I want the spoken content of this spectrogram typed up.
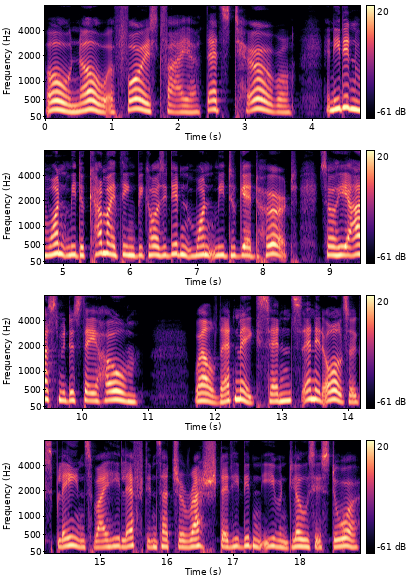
Oh no, a forest fire. That's terrible. And he didn't want me to come, I think, because he didn't want me to get hurt. So he asked me to stay home. Well, that makes sense, and it also explains why he left in such a rush that he didn't even close his door.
